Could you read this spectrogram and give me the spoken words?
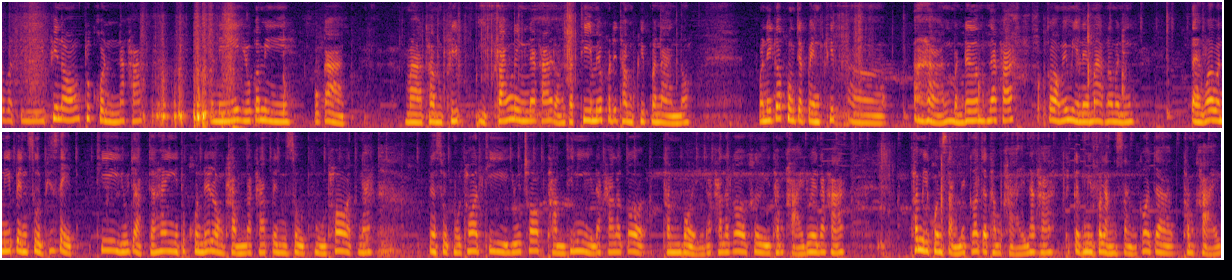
สวัสดีพี่น้องทุกคนนะคะ วันนี้ยุก็มีโอกาสมาทำคลิปอีกครั้งหนึ่งนะคะ หลังจากที่ไม่ค่อยได้ทำคลิปมานานเนาะวันนี้ก็คงจะเป็นคลิปอาอาหารเหมือนเดิมนะคะ ก็ไม่มีอะไรมากนะวันนี้ แต่ว่าวันนี้เป็นสูตรพิเศษที่ยุอยากจะให้ทุกคนได้ลองทำนะคะ เป็นสูตรหมูทอดนะเป็นสูตรหมูทอดที่ยุชอบทำที่นี่นะคะ แล้วก็ทำบ่อยนะคะ แล้วก็เคยทำขายด้วยนะคะ ถ้ามีคนสั่งเนี่ยก็จะทำขายนะคะ ถ้าเกิดมีฝรั่งสั่งก็จะทำขาย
